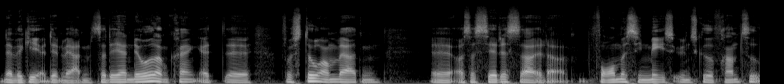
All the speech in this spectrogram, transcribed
navigere den verden? Så det er noget omkring at øh, forstå omverdenen, øh, og så sætte sig eller forme sin mest ønskede fremtid,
